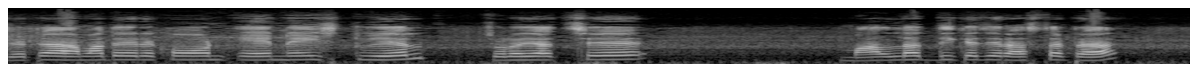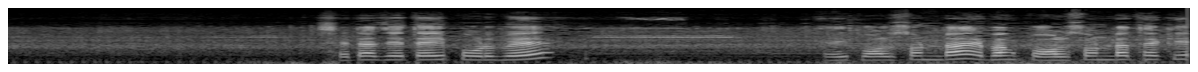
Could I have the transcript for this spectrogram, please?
যেটা আমাদের এখন এনএইচ টুয়েলভ চলে যাচ্ছে মালদার দিকে যে রাস্তাটা, সেটা যেতেই পড়বে এই পলসন্ডা এবং পলসন্ডা থেকে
